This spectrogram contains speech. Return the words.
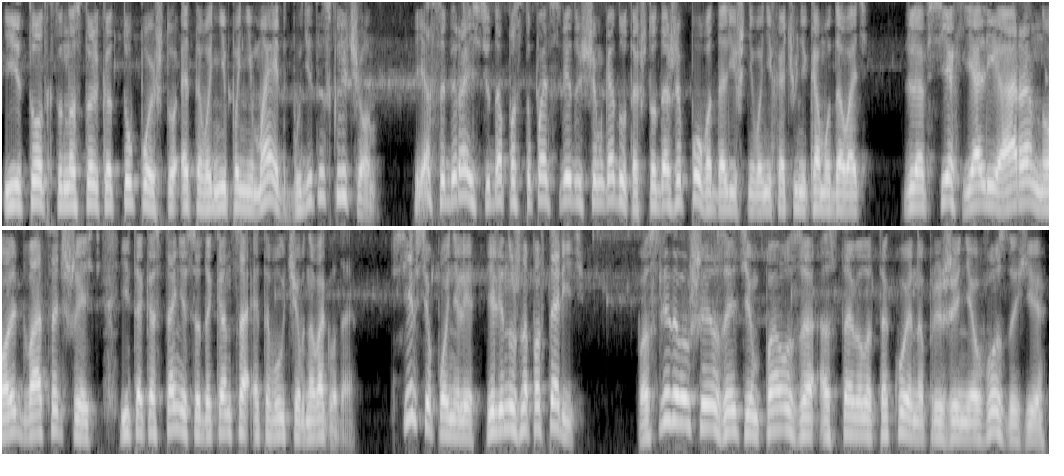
И тот, кто настолько тупой, что этого не понимает, будет исключен. Я собираюсь сюда поступать в следующем году, так что даже повода лишнего не хочу никому давать. Для всех я Лиара 026, и так останется до конца этого учебного года. Все все поняли или нужно повторить? Последовавшая за этим пауза оставила такое напряжение в воздухе,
